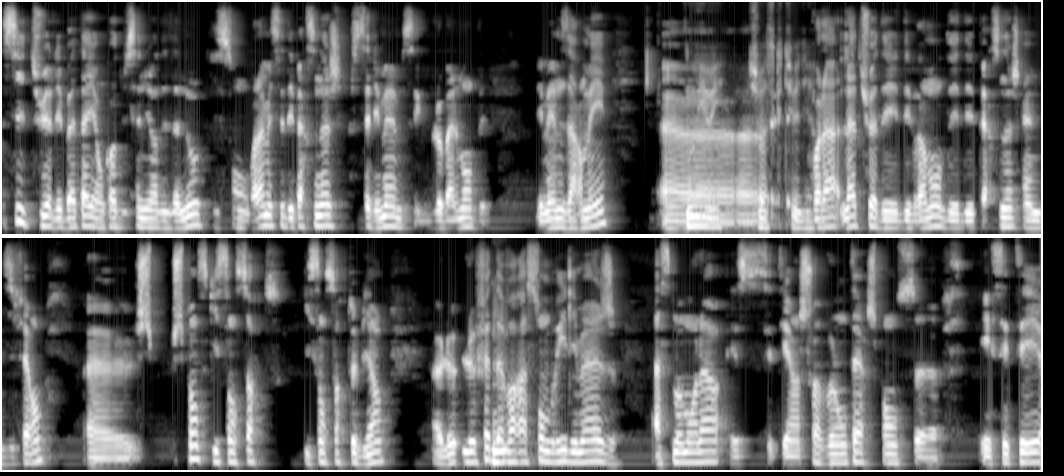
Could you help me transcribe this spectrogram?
si tu as les batailles encore du Seigneur des Anneaux qui sont voilà, mais c'est des personnages, c'est les mêmes, c'est globalement des, les mêmes armées. Euh, oui, oui, je vois ce que tu veux dire. Voilà, là tu as des, des vraiment des, des, personnages quand même différents. Euh, je, je, pense qu'ils s'en sortent, ils s'en sortent bien. Euh, le, le, fait mm. d'avoir assombri l'image à ce moment-là, et c'était un choix volontaire, je pense, et c'était.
